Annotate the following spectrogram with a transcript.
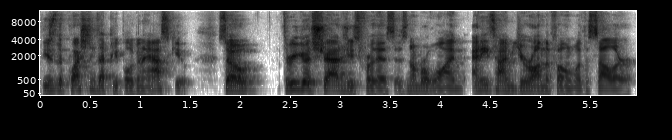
these are the questions that people are going to ask you. So, three good strategies for this is number one, anytime you're on the phone with a seller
